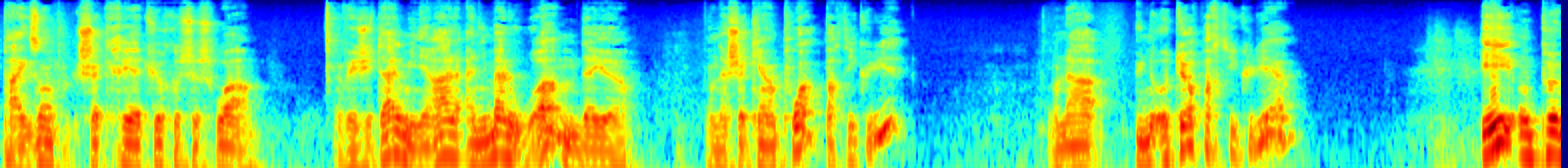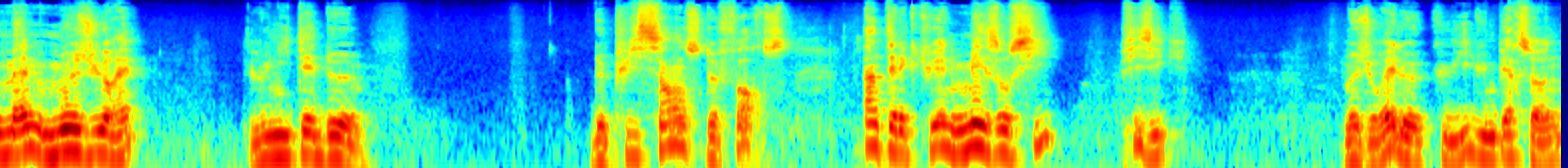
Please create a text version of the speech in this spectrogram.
Par exemple, chaque créature, que ce soit végétale, minérale, animale ou homme d'ailleurs, on a chacun un poids particulier. On a une hauteur particulière. Et on peut même mesurer l'unité de, de puissance, de force intellectuelle, mais aussi physique. Mesurer le QI d'une personne.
